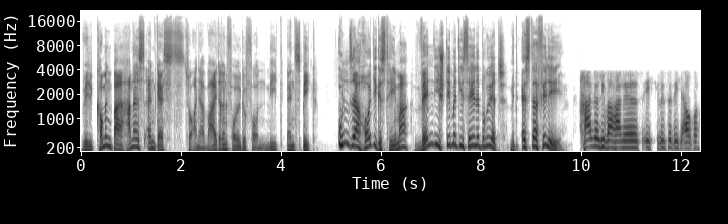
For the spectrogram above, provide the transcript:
Willkommen bei Hannes and Guests zu einer weiteren Folge von Meet and Speak. Unser heutiges Thema, wenn die Stimme die Seele berührt, mit Esther Philly. Hallo, lieber Hannes, ich grüße dich auch und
